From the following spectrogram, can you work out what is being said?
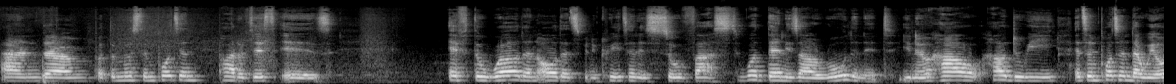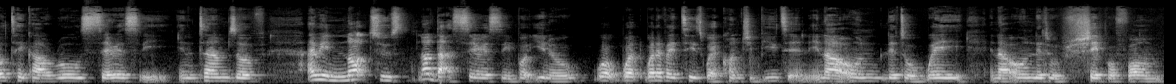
And um, but the most important part of this is if the world and all that's been created is so vast what then is our role in it you know how how do we it's important that we all take our roles seriously in terms of I mean, not to not that seriously, but you know, what, what, whatever it is we're contributing in our own little way, in our own little shape or form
